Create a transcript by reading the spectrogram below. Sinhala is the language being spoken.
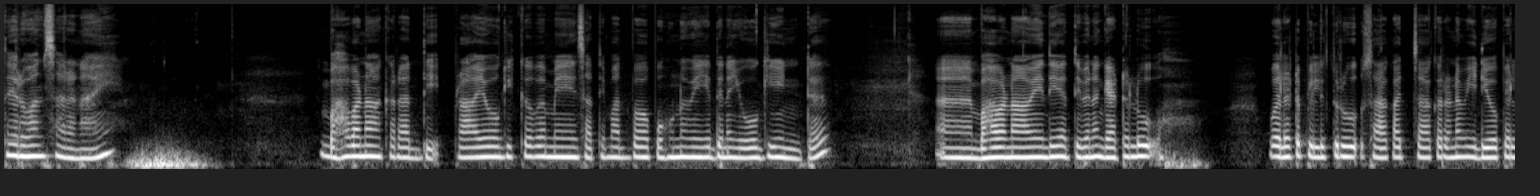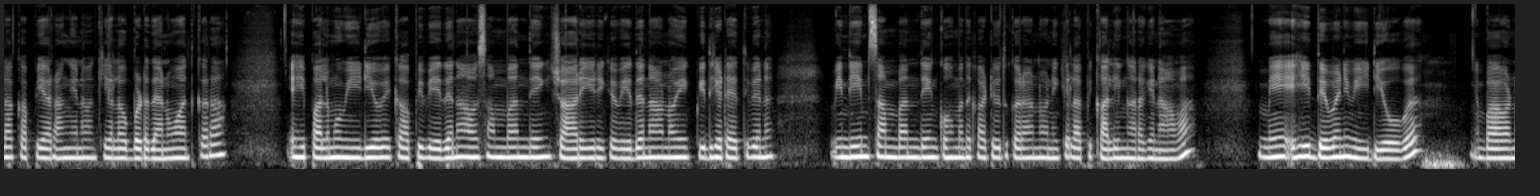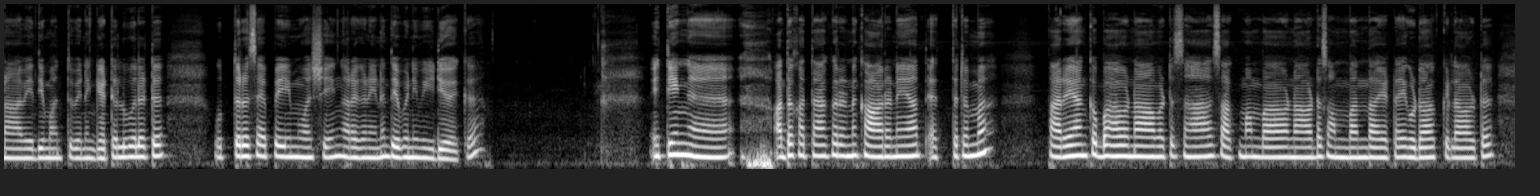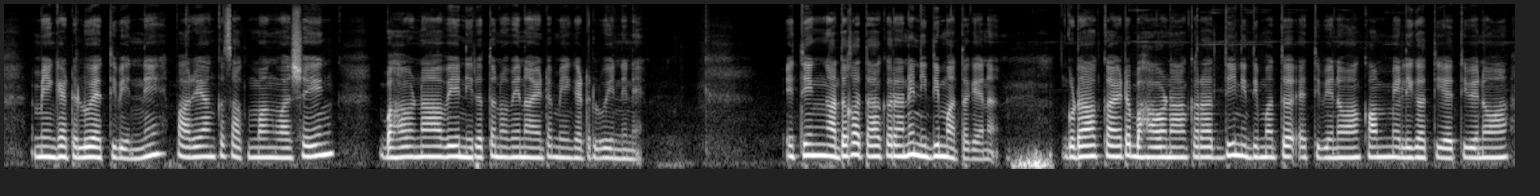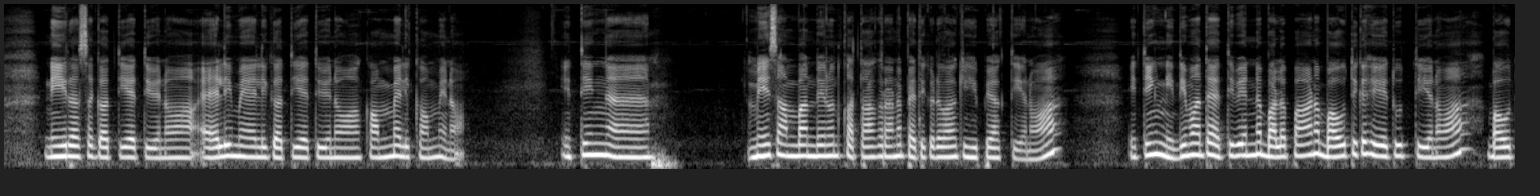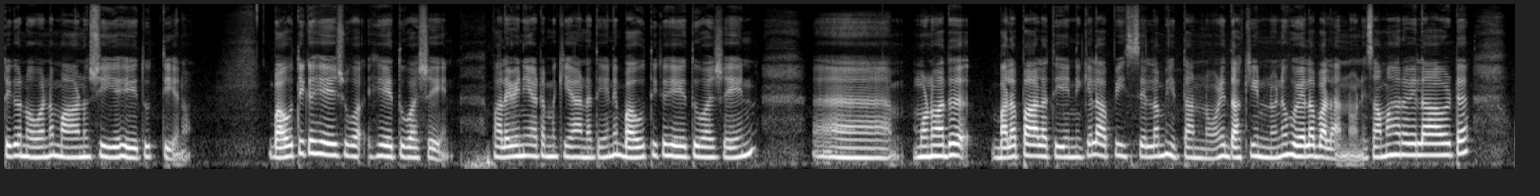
තෙරුවන් සරණයි. භාවනා කරද්දී ප්‍රායෝගිකව මේ සතිමත් බව පුහුණු වේදෙන යෝගීන්ට භාවනාවේදී ඇතිවෙන ගැටලු වලට පිළිතුරු සාකච්ඡා කරන වීඩියෝ පෙළක් අපි අරන් එනවා කියලා ඔබට දැනුවත් කරා. එහි පළමු වීඩියෝ එක අපි වේදනාව සම්බන්ධයෙන් ශාරීරික වේදනා නොයෙක් විදිහට ඇතිවෙන විඳීම් සම්බන්ධයෙන් කොහොමද කටයුතු කරන්න ඕනි කියලා අපි කලින් අරගෙන ආවා. මේ එහි දෙවැනි වීඩියෝව භාවනාවේදී මතුවෙන ගැටලු වලට උත්තර සැපයීම වශයෙන් අරගෙන එන දෙවෙනි වීඩියෝ එක. ඉතින් අද කතා කරන කාරණයක් ඇත්තටම පරයන්ක භාවනාවට සහ සක්මන් භාවනාවට සම්බන්ධ අයටයි ගොඩාක් වෙලාවට මේ ගැටලුව ඇති වෙන්නේ. පරයන්ක සක්මන් වශයෙන් භාවනාවේ නිරත නොවන අයට මේ ගැටලුව එන්නේ නැහැ. ඉතින් අද කතා කරන්නේ නිදිමත ගැන. ගොඩාක් අයට භාවනා කරද්දී නිදිමත ඇති වෙනවා, කම්මැලි ගතිය ඇති වෙනවා, නීරස ගතිය ඇති වෙනවා, ඈලි මෑලි ගතිය ඇති වෙනවා, කම්මැලිකම් එනවා. ඉතින් මේ සම්බන්ධයෙන්ුත් කතා කරන්න පැතිකඩවල් කිහිපයක් තියෙනවා. ඉතින් නිදිමත ඇති වෙන්න බලපාන භෞතික හේතුත් තියෙනවා, භෞතික නොවන මානුෂීය හේතුත් තියෙනවා. භෞතික හේතු වශයෙන් පළවෙනියටම කියන්න තියෙන්නේ භෞතික හේතු වශයෙන් මොනවද බලපාලා තියෙන්නේ කියලා අපි ඉස්සෙල්ලම හිතන්න ඕනේ, දකින්න ඕනේ, හොයලා බලන්න ඕනේ. සමහර වෙලාවට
